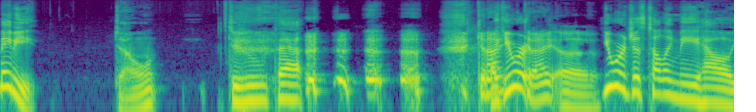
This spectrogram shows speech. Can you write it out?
maybe don't do that Can Like I? you were- Can I? Uh, you were just telling me how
